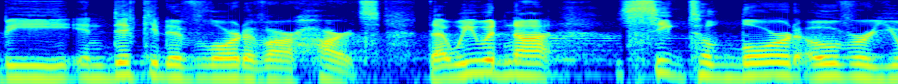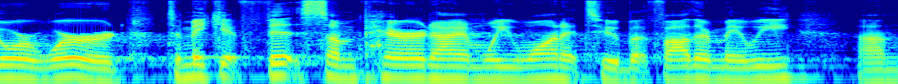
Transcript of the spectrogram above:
be indicative, Lord, of our hearts. That we would not seek to lord over your word to make it fit some paradigm we want it to. But Father, may we um,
